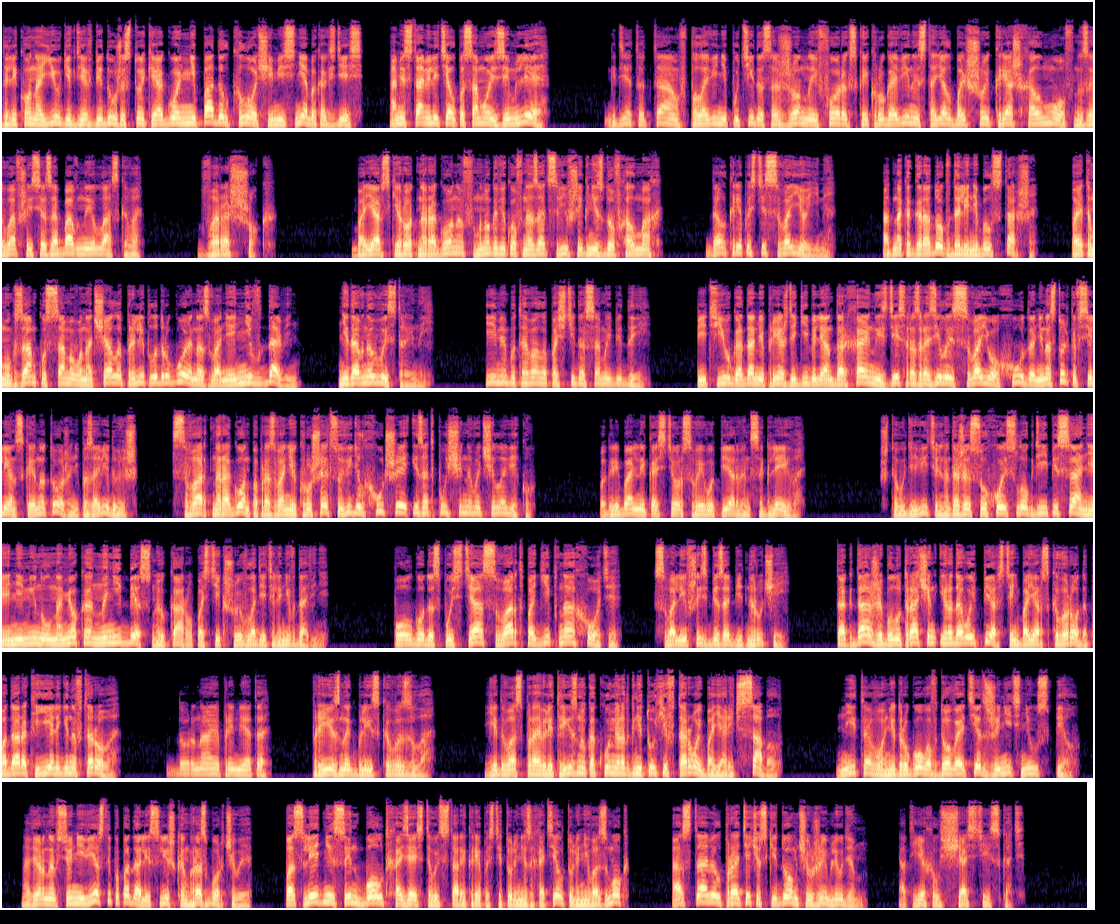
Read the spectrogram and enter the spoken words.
далеко на юге, где в беду жестокий огонь не падал клочьями с неба, как здесь, а местами летел по самой земле, Где-то там, в половине пути до сожженной форекской круговины, стоял большой кряж холмов, называвшийся забавно и ласково — Ворошок. Боярский род Нарагонов, много веков назад свивший гнездо в холмах, дал крепости свое имя. Однако городок в долине был старше, поэтому к замку с самого начала прилипло другое название — Невдавень, недавно выстроенный. Имя бытовало почти до самой беды. Пятью годами прежде гибели Андархайны здесь разразилось свое худо, не настолько вселенское, но тоже не позавидуешь. Сварт Нарагон по прозванию Крушец увидел худшее из отпущенного человеку. Погребальный костер своего первенца Глеева. Что удивительно, даже сухой слог дееписания не минул намека на небесную кару, постигшую владетеля Невдавини. Полгода спустя Сварт погиб на охоте, свалившись в безобидный ручей. Тогда же был утрачен и родовой перстень боярского рода, подарок Елегина II. Дурная примета, признак близкого зла. Едва справили тризну, как умер от гнетухи второй боярич Сабал. Ни того, ни другого вдовый отец женить не успел. Наверное, все невесты попадали слишком разборчивые. Последний сын Болт хозяйствовать в старой крепости то ли не захотел, то ли не возмог, оставил проотеческий дом чужим людям, отъехал счастье искать.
